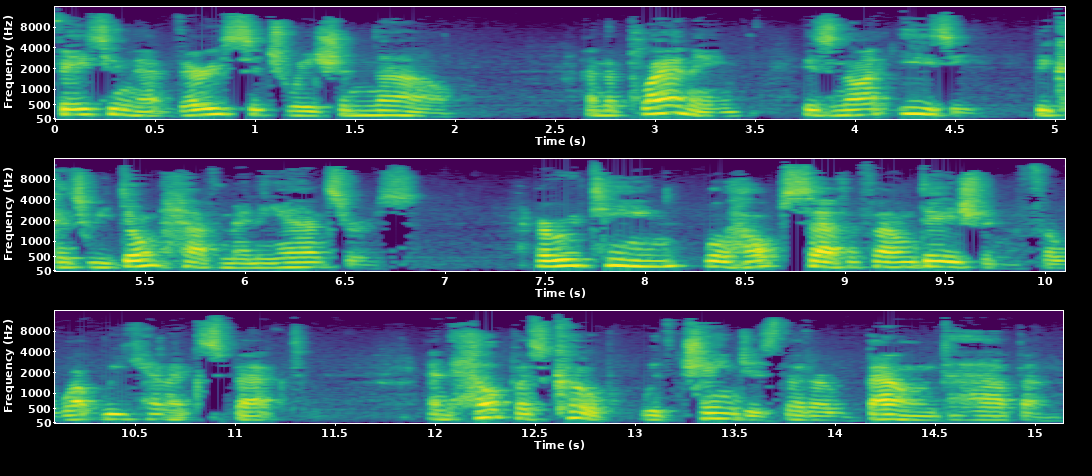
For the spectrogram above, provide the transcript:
facing that very situation now. And the planning is not easy because we don't have many answers. A routine will help set a foundation for what we can expect and help us cope with changes that are bound to happen.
